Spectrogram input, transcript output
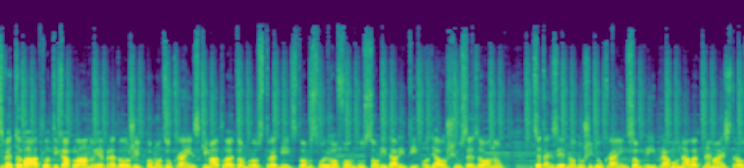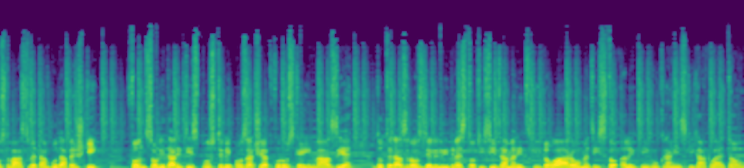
Svetová atletika plánuje predlžiť pomoc ukrajinským atlétom prostredníctvom svojho fondu Solidarity o ďalšiu sezónu. Chce tak zjednodušiť Ukrajincom prípravu na letné majstrovstvá sveta v Budapešti. Fond Solidarity spustili po začiatku ruskej invázie, doteraz rozdelili 200 tisíc amerických dolárov medzi 100 elitných ukrajinských atlétov.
